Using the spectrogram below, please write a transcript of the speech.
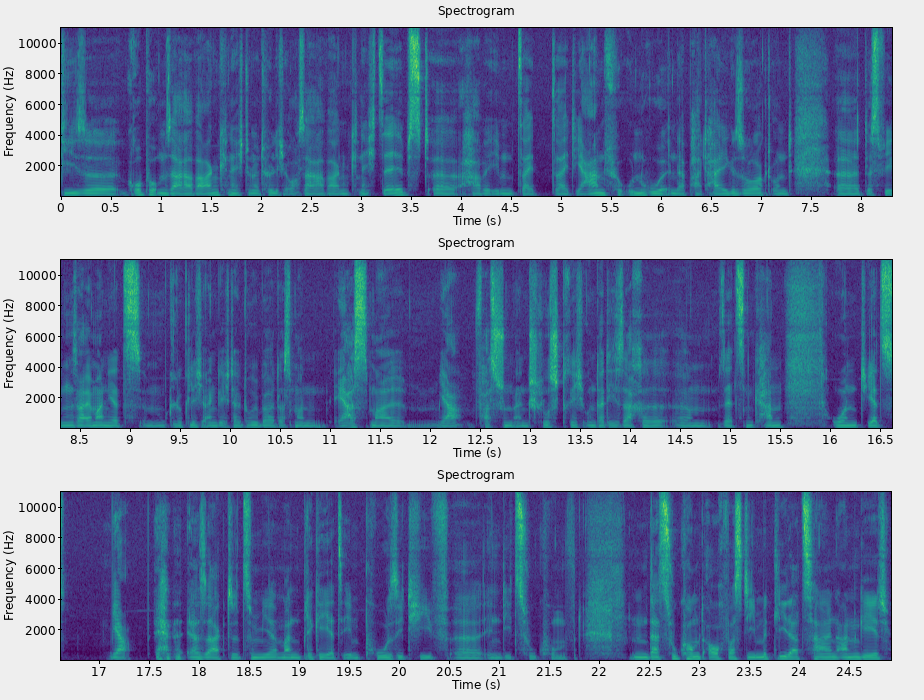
diese Gruppe um Sarah Wagenknecht und natürlich auch Sarah Wagenknecht selbst äh, habe eben seit, seit Jahren für Unruhe in der Partei gesorgt. Und äh, deswegen sei man jetzt ähm, glücklich eigentlich darüber, dass man erstmal ja, fast schon einen Schlussstrich unter die Sache ähm, setzen kann. Und jetzt ja, er, sagte zu mir, man blicke jetzt eben positiv äh, in die Zukunft. Ähm, dazu kommt auch, was die Mitgliederzahlen angeht.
